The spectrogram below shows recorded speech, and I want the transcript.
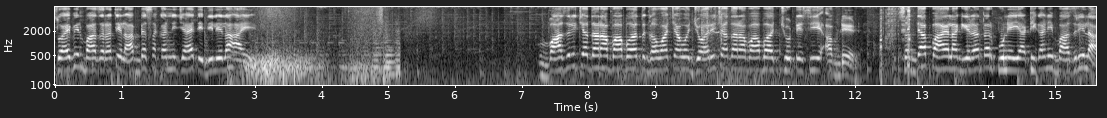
सोयाबीन बाजारातील अभ्यासकांनी जे आहे ते दिलेला आहे. बाजरीच्या दराबाबत गव्हाच्या व ज्वारीच्या दराबाबत छोटेशी अपडेट. सध्या पाहायला गेलं तर पुणे या ठिकाणी बाजरीला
